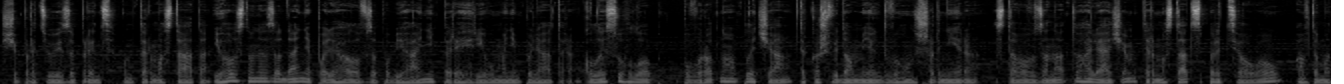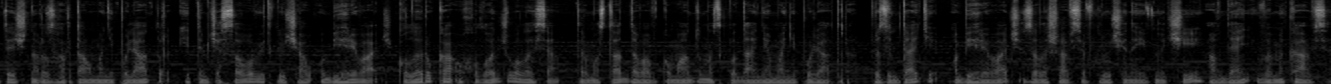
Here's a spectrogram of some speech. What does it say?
що працює за принципом термостата. Його основне завдання полягало в запобіганні перегріву маніпулятора. Коли суглоб поворотного плеча, також відомий як двигун шарніра, ставав занадто гарячим, термостат спрацьовував, автоматично розгортав маніпулятор і тимчасово відключав обігрівач. Коли рука охолоджувалася, термостат давав команду на складання маніпулятора. В результаті обігрівач залишався включений вночі, а вдень вимикався.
